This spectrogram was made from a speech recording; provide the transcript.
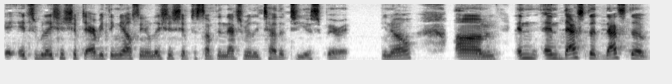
its relationship to everything else in relationship to something that's really tethered to your spirit you know um yeah. and and that's the that's the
